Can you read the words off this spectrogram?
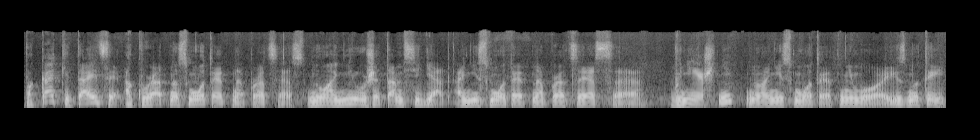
Пока китайцы аккуратно смотрят на процесс, но они уже там сидят, они смотрят на процесс э, внешне, но они смотрят на него изнутри.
